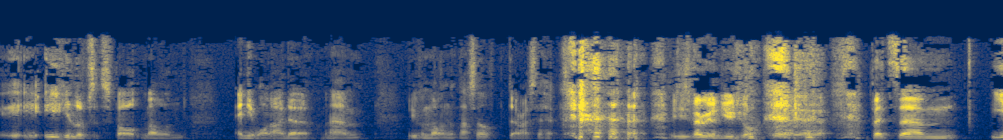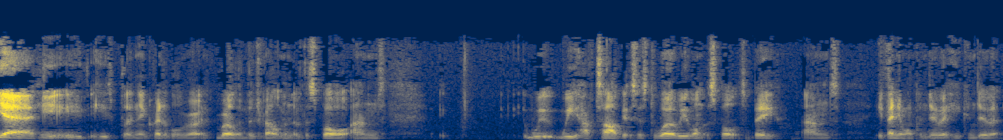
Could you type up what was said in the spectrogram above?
he, he, he loves the sport more than anyone I know, um, even more than myself, dare I say it, which is very unusual. Yeah, yeah, yeah. but um, yeah, he, he he's played an incredible ro- role in the development of the sport, and we we have targets as to where we want the sport to be, and if anyone can do it, he can do it.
